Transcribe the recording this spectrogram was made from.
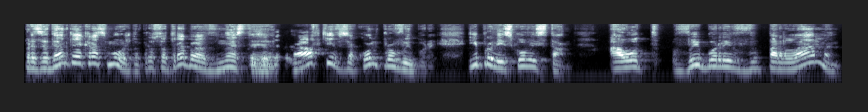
Президента якраз можна, просто треба внести Президент. правки в закон про вибори і про військовий стан. А от вибори в парламент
